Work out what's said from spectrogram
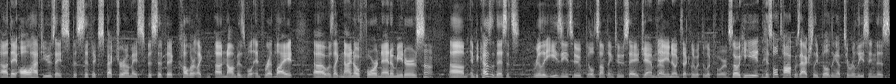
Uh, they all have to use a specific spectrum, a specific color, like uh, non-visible infrared light. Uh, it was like 904 nanometers. Huh. Um, and because of this, it's really easy to build something to say jam them. Yeah, you know exactly what to look for. So he his whole talk was actually building up to releasing this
